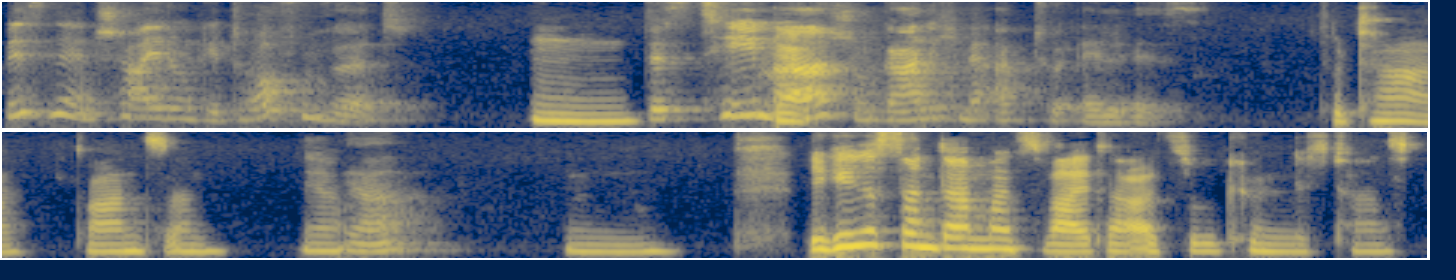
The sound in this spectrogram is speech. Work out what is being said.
bis eine Entscheidung getroffen wird, Mhm. das Thema Ja. schon gar nicht mehr aktuell ist. Total. Wahnsinn. Ja. Ja. Mhm. Wie ging es dann damals weiter, als du gekündigt hast?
